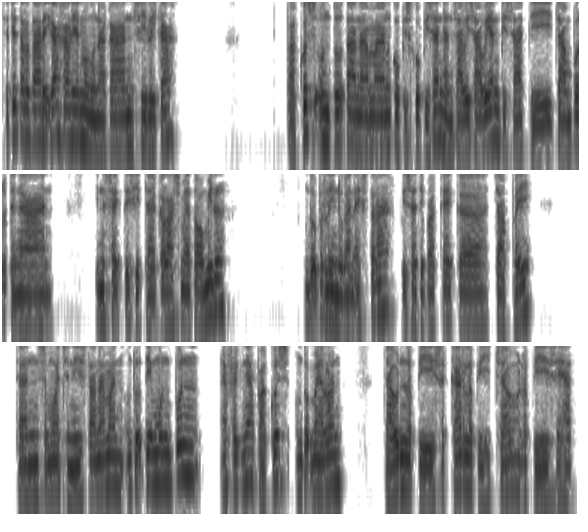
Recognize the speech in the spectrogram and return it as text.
Jadi tertarikkah kalian menggunakan silika? Bagus untuk tanaman kubis-kubisan dan sawi-sawian bisa dicampur dengan insektisida kelas metomil untuk perlindungan ekstra bisa dipakai ke cabai dan semua jenis tanaman. Untuk timun pun efeknya bagus untuk melon. Daun lebih segar, lebih hijau, lebih sehat.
